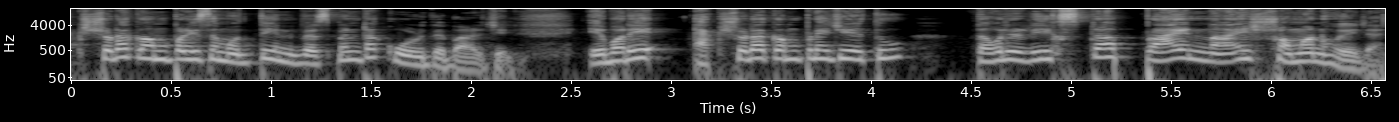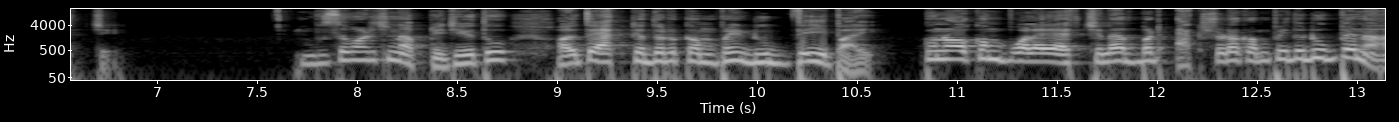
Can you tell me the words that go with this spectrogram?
একশোটা কোম্পানিসের মধ্যে ইনভেস্টমেন্টটা করতে পারছেন। এবারে একশোটা কোম্পানি যেহেতু, তাহলে রিস্কটা প্রায় নাই, সমান হয়ে যাচ্ছে। বুঝতে পারছেন আপনি? যেহেতু হয়তো একটা দুটো কোম্পানি ডুবতেই পারে। কোনো রকম বলা যাচ্ছে না বাট একশোটা কোম্পানি তো ডুববে না।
